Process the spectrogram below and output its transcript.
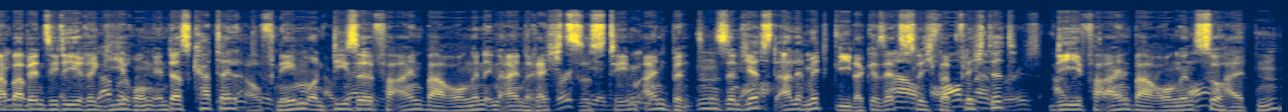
Aber wenn Sie die Regierung in das Kartell aufnehmen und diese Vereinbarungen in ein Rechtssystem einbinden, sind jetzt alle Mitglieder gesetzlich verpflichtet, die Vereinbarungen zu halten,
